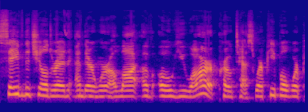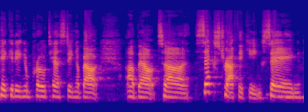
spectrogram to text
Save the Children, and there were a lot of OUR protests where people were picketing and protesting about about uh, sex trafficking, saying mm-hmm.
